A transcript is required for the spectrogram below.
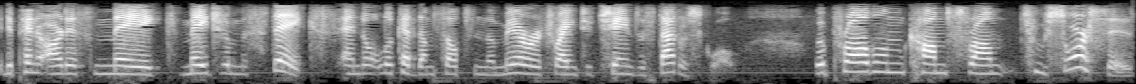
independent artists make major mistakes and don't look at themselves in the mirror trying to change the status quo. The problem comes from two sources.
